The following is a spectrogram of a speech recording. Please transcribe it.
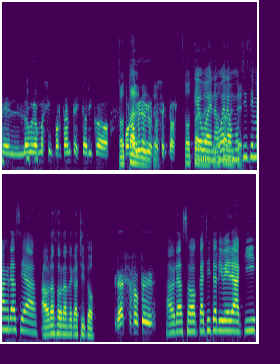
el logro más importante histórico, por lo menos en nuestro sector. Totalmente, Qué bueno, bueno, muchísimas gracias. Abrazo grande, Cachito. Gracias a ustedes. Abrazo, Cachito Olivera, aquí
